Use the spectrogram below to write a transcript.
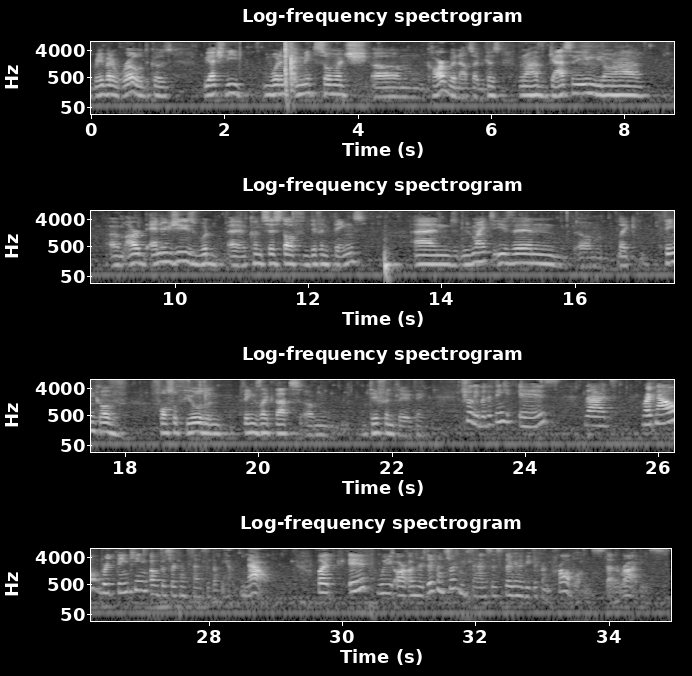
way better world because we actually wouldn't emit so much um, carbon outside because we don't have gasoline. We don't have um, our energies would uh, consist of different things and we might even um, like think of fossil fuels and things like that um, differently. I think. Truly, but the thing is that right now we're thinking of the circumstances that we have now. But if we are under different circumstances, there are going to be different problems that arise.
